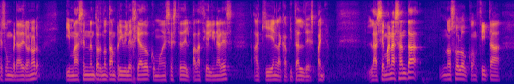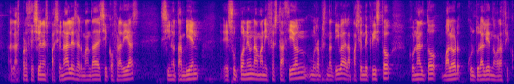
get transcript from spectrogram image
Es un verdadero honor y más en un entorno tan privilegiado como es este del Palacio de Linares, aquí en la capital de España. La Semana Santa no solo concita a las procesiones pasionales, hermandades y cofradías, sino también eh, supone una manifestación muy representativa de la Pasión de Cristo con alto valor cultural y etnográfico.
